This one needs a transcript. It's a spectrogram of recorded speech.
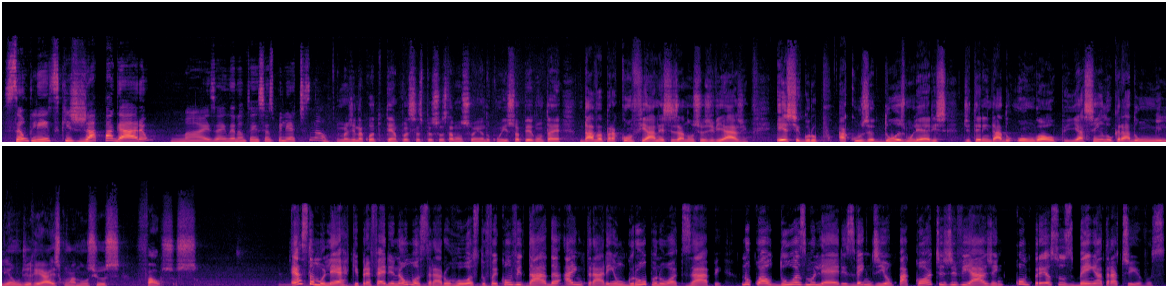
São clientes que já pagaram, mas ainda não têm seus bilhetes não. Imagina quanto tempo essas pessoas estavam sonhando com isso. A pergunta é: dava para confiar nesses anúncios de viagem? Esse grupo acusa duas mulheres de terem dado um golpe e assim lucrado um milhão de reais com anúncios falsos. Esta mulher, que prefere não mostrar o rosto, foi convidada a entrar em um grupo no WhatsApp, no qual duas mulheres vendiam pacotes de viagem com preços bem atrativos.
